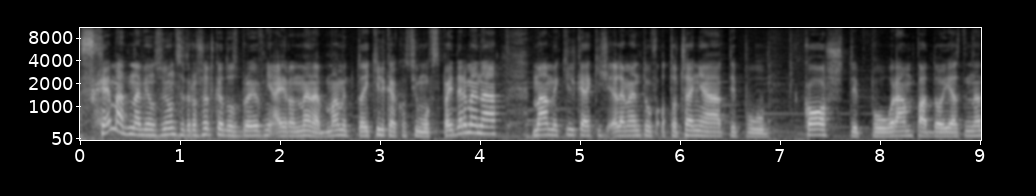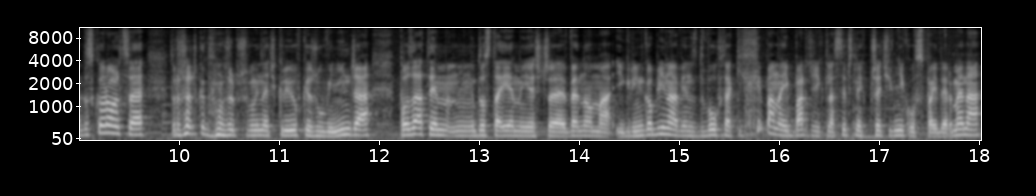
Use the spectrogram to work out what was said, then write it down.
schemat nawiązujący troszeczkę do zbrojowni Ironmana, bo mamy tutaj kilka kostiumów Spidermana, mamy kilka jakichś elementów otoczenia typu kosz, typu rampa do jazdy na deskorolce. Troszeczkę to może przypominać kryjówkę żółwi ninja. Poza tym mm, dostajemy jeszcze Venoma i Green Goblina, więc dwóch takich chyba najbardziej klasycznych przeciwników Spidermana.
